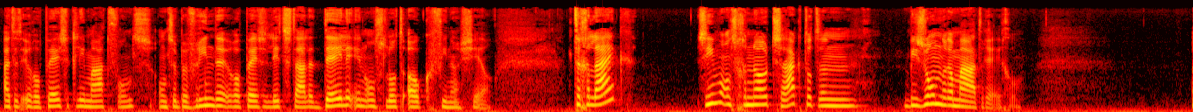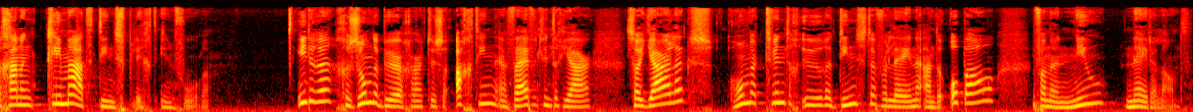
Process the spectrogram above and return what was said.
uit het Europese Klimaatfonds. Onze bevriende Europese lidstaten delen in ons lot ook financieel. Tegelijk zien we ons genoodzaakt tot een bijzondere maatregel. We gaan een klimaatdienstplicht invoeren. Iedere gezonde burger tussen 18 en 25 jaar zal jaarlijks 120 uren diensten verlenen aan de opbouw van een nieuw Nederland.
